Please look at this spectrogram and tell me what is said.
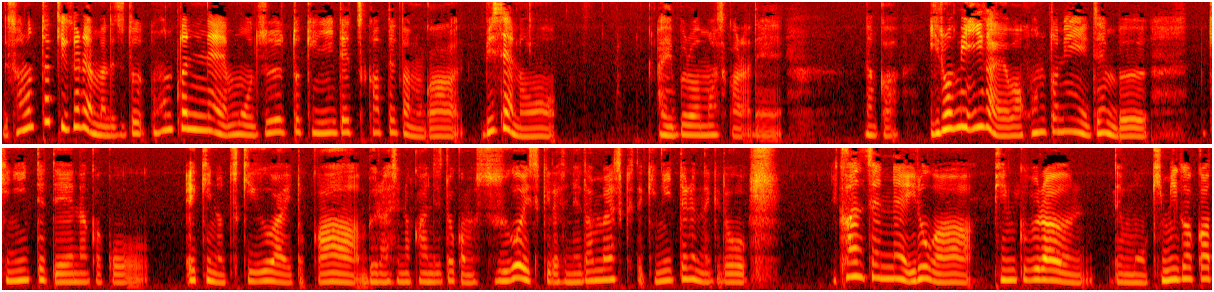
でその時ぐらいまでずっと本当にねもうずっと気に入って使ってたのがビセのアイブロウマスカラでなんか色味以外は本当に全部気に入っててなんかこう液のつき具合とかブラシの感じとかもすごい好きだし値段も安くて気に入ってるんだけどいかんせんね色がピンクブラウンでも黄みがか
